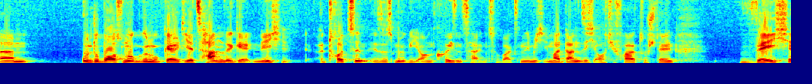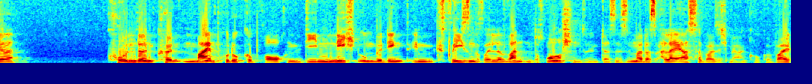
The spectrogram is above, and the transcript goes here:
ähm, und du brauchst nur genug Geld. Jetzt haben wir Geld nicht trotzdem ist es möglich, auch in Krisenzeiten zu wachsen. Nämlich immer dann sich auch die Frage zu stellen, welche Kunden könnten mein Produkt gebrauchen, die nicht unbedingt in krisenrelevanten Branchen sind. Das ist immer das allererste, was ich mir angucke, weil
